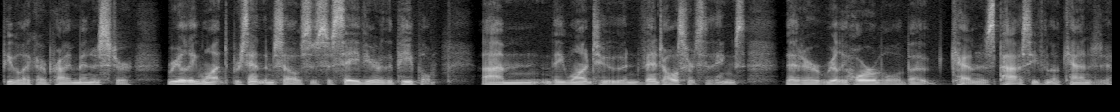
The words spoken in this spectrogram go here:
people like our prime minister really want to present themselves as the savior of the people um, they want to invent all sorts of things that are really horrible about Canada's past, even though Canada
